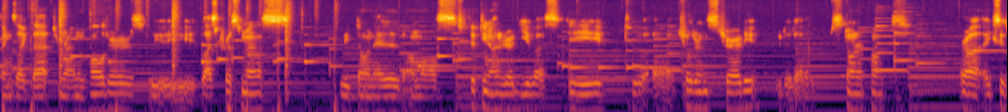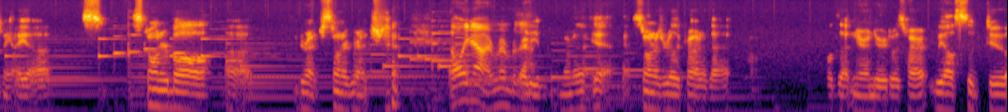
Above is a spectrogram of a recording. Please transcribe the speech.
things like that to random holders. We last Christmas we donated almost 1500 USD to a children's charity. We did a Stoner Punks, or uh, excuse me, a uh, Stoner Ball uh, Grinch, Stoner Grinch. oh yeah, I remember that. Remember that? Yeah. Stoner's really proud of that holds that near and dear to his heart. We also do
